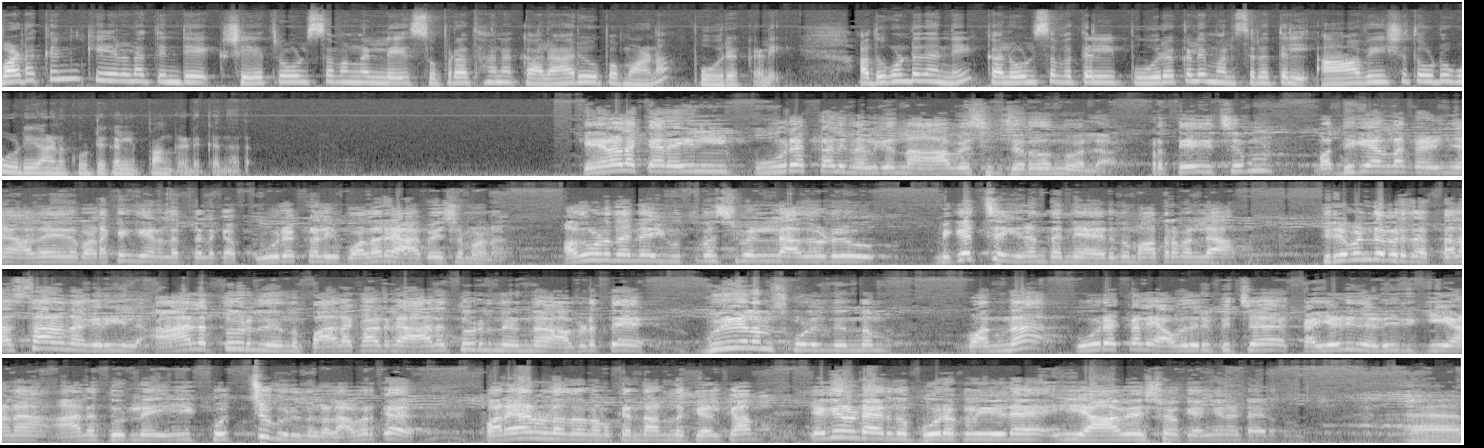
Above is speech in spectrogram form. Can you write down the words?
വടക്കൻ കേരളത്തിന്റെ ക്ഷേത്രോത്സവങ്ങളിലെ സുപ്രധാന കലാരൂപമാണ് പൂരക്കളി. അതുകൊണ്ട് തന്നെ കലോത്സവത്തിൽ പൂരക്കളി മത്സരത്തിൽ ആവേശത്തോടു കൂടിയാണ് കുട്ടികൾ പങ്കെടുക്കുന്നത്. കേരളക്കരയിൽ പൂരക്കളി നൽകുന്ന ആവേശം ചെറുതൊന്നുമല്ല. പ്രത്യേകിച്ചും മധ്യകേരളം കഴിഞ്ഞ് അതായത് വടക്കൻ കേരളത്തിലൊക്കെ പൂരക്കളി വളരെ ആവേശമാണ്. അതുകൊണ്ട് തന്നെ യൂത്ത് ഫെസ്റ്റിവലിൽ അതൊരു മികച്ച ഇനം തന്നെയായിരുന്നു. മാത്രമല്ല തിരുവനന്തപുരത്തെ തലസ്ഥാന നഗരിയിൽ ആലത്തൂരിൽ നിന്നും പാലക്കാടിലെ ആലത്തൂരിൽ നിന്ന് അവിടുത്തെ ഗുരുകുലം സ്കൂളിൽ നിന്നും വന്ന് പൂരക്കളി അവതരിപ്പിച്ച് കയ്യടി നേടിയിരിക്കുകയാണ് ആലത്തൂരിലെ ഈ കൊച്ചു കുരുന്നുകൾ. അവർക്ക് പറയാനുള്ളത് നമുക്ക് എന്താണെന്ന് കേൾക്കാം. എങ്ങനെയുണ്ടായിരുന്നു പൂരക്കളിയുടെ ഈ ആവേശമൊക്കെ? എങ്ങനെയുണ്ടായിരുന്നു?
